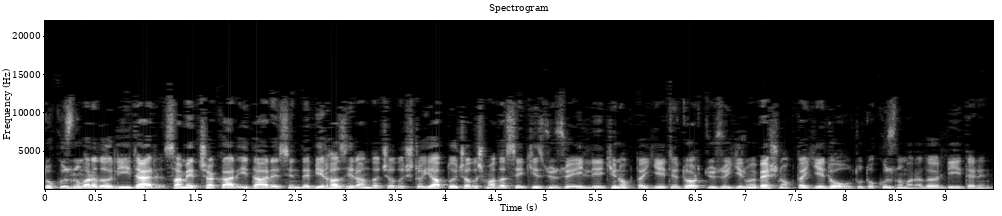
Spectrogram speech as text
9 numaralı lider Samet Çakar idaresinde 1 Haziran'da çalıştı. Yaptığı çalışmada 800'ü 52.7, 400'ü 25.7 oldu 9 numaralı liderin.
